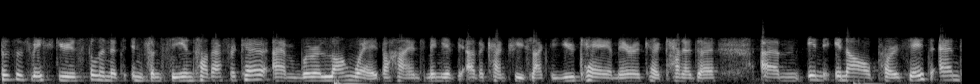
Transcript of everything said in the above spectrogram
business rescue is still in its infancy in South Africa. Um, we're a long way behind many of the other countries like the UK America Canada um, in in our process and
